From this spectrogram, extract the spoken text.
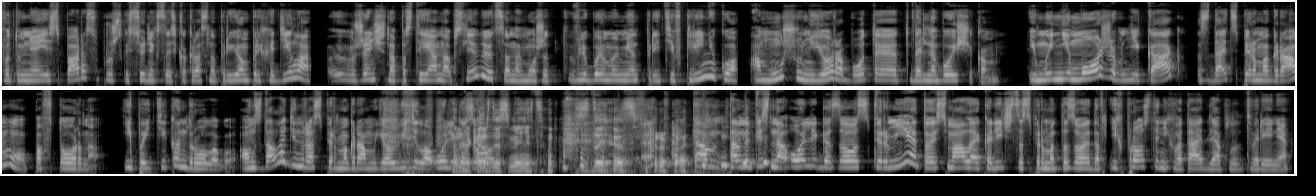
Вот у меня есть пара супружеская. Сегодня, кстати, как раз на прием приходила. Э, женщина постоянно обследуется, она может в любой момент прийти в клинику, а муж у нее работает дальнобойщиком. И мы не можем никак сдать спермограмму повторно и пойти к андрологу. Он сдал один раз спермограмму, я увидела олигозоо... На каждой смене там сдает сперма. Там, там написано олигозооспермия, то есть малое количество сперматозоидов. Их просто не хватает для оплодотворения.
